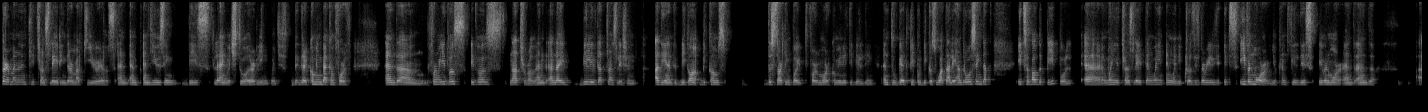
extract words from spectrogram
permanently translating their materials and and, and using this language to other languages. They're coming back and forth. And um, for me it was it was natural. And and i believe that translation at the end become, becomes the starting point for more community building and to get people because what Alejandro was saying that it's about the people uh, when you translate and when and when you cross this barrier it's even more. You can feel this even more. And and uh,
